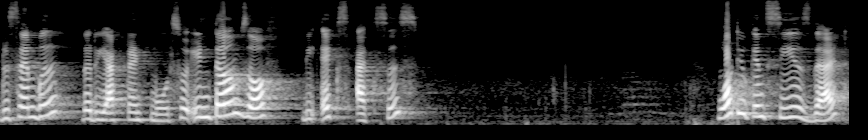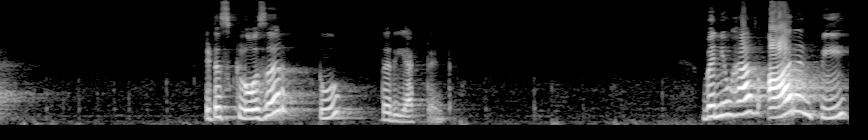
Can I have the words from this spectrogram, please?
resemble the reactant more. So, in terms of the x axis what you can see is that it is closer to the reactant. When you have R and P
